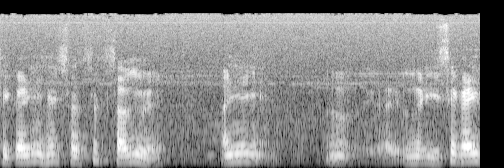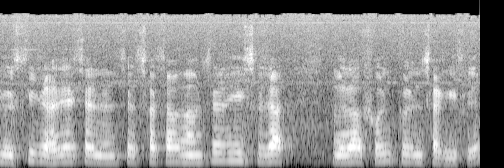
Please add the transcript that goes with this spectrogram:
ठिकाणी हे सतत चालू आहे. आणि इथे काही गोष्टी झाल्याच्यानंतर स्वतः आमच्यानी सुद्धा मला फोन करून सांगितलं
